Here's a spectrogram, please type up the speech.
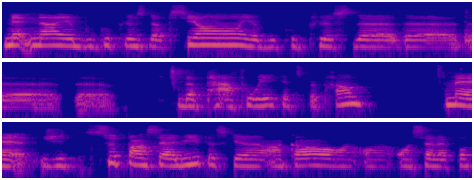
Maintenant, il y a beaucoup plus d'options, il y a beaucoup plus de, de, de, pathway que tu peux prendre. Mais j'ai tout de suite pensé à lui parce qu'encore, on ne savait pas,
